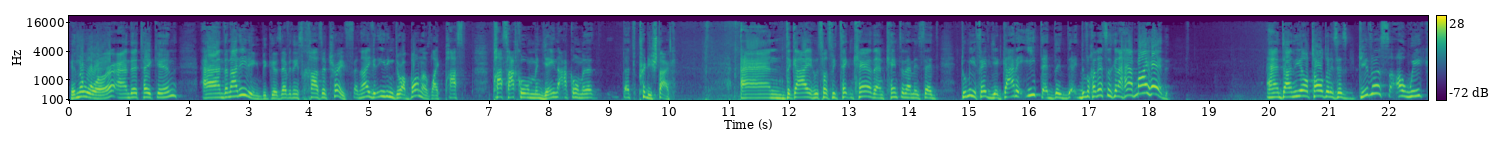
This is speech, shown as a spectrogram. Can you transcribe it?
in the war, and they're taken, and they're not eating because everything's chazer treif. And they're not even eating durabonas like pas, pas akum and yen akum. That, that's pretty stark. And the guy who's supposed to be taking care of them came to them and said, Do me a favor, you got to eat that. The, the, the is going to have my head. And Daniel told him, He says, Give us a week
